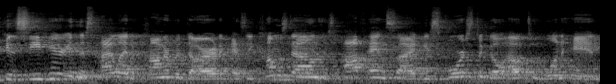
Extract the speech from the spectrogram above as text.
can see here in this highlight of Connor Bedard, as he comes down his offhand side, he's forced to go out to one hand.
